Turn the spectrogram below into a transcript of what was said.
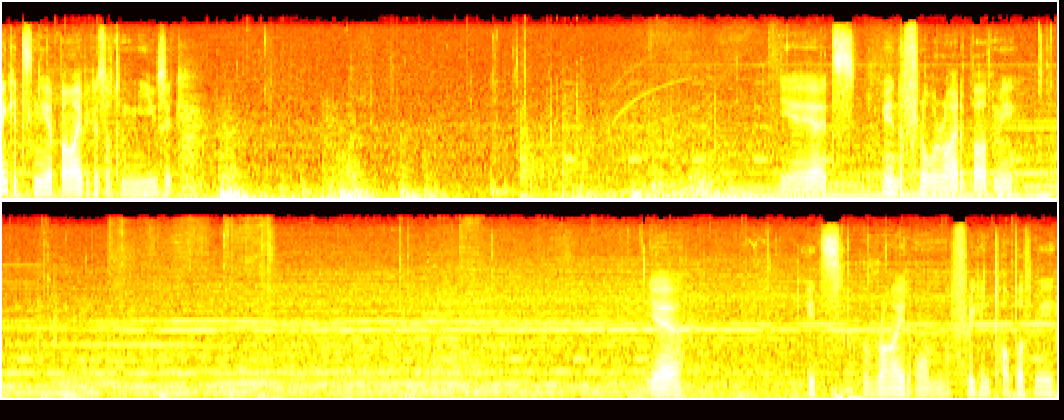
Think it's nearby because of the music. Yeah, it's in the floor right above me. Yeah. It's right on the friggin' top of me.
